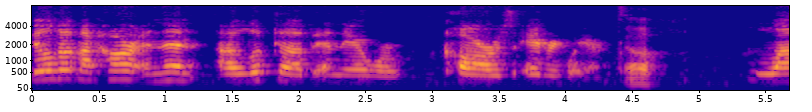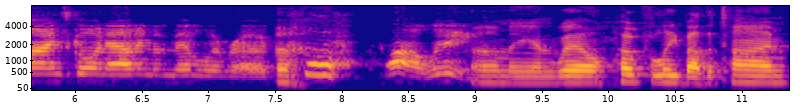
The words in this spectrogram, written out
filled up my car, and then I looked up, and there were cars everywhere Oh, lines going out into the middle of the road. Ugh. Whew, golly. oh man. Well, hopefully by the time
